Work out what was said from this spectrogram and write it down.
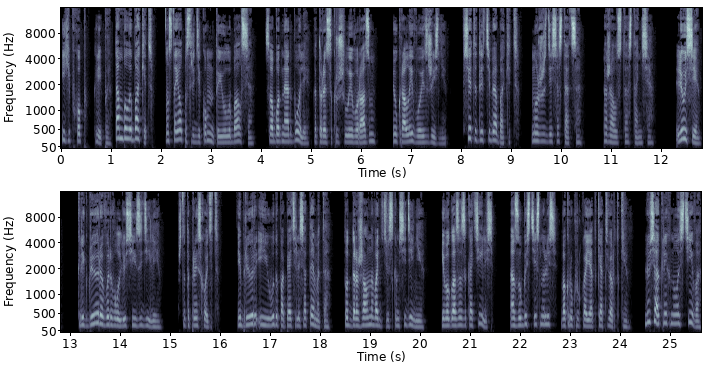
и хип-хоп-клипы. Там был и Бакет. Он стоял посреди комнаты и улыбался, свободный от боли, которая сокрушила его разум и украла его из жизни. «Все это для тебя, Бакет. Можешь здесь остаться. Пожалуйста, останься». «Люси!» Крик Брюера вырвал Люси из идиллии. Что-то происходит. И Брюер, и Иуда попятились от Эммета. Тот дрожал на водительском сиденье. Его глаза закатились, а зубы стиснулись вокруг рукоятки отвертки. Люся окликнула Стива,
